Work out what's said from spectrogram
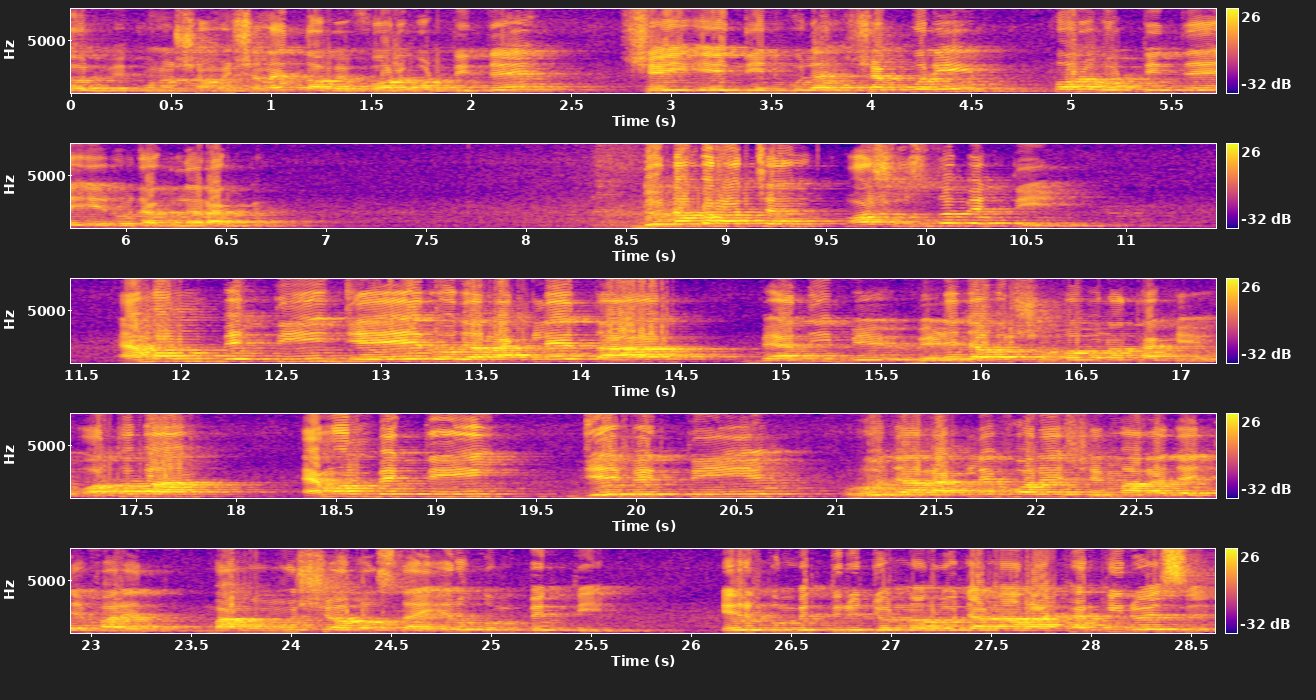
চলবে, কোনো সমস্যা নাই। তবে পরবর্তীতে সেই এই দিনগুলো হিসাব করি পরবর্তীতে এই রোজাগুলো রাখবে। দুই নম্বর হচ্ছে অসুস্থ ব্যক্তি। এমন ব্যক্তি যে রোজা রাখলে তার ব্যাধি বেড়ে যাওয়ার সম্ভাবনা থাকে। অথবা এমন ব্যক্তি যে ব্যক্তি রোজা রাখলে পরে সে মারা যাইতে পারে। বা মনুষ্য অবস্থায় এরকম ব্যক্তি। এরকম ব্যক্তির জন্য রোজা না রাখার কি রয়েছে?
